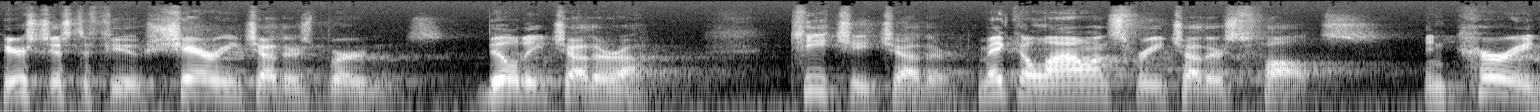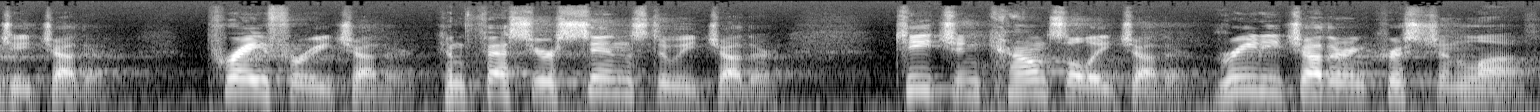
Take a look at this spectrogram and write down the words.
Here's just a few share each other's burdens, build each other up, teach each other, make allowance for each other's faults, encourage each other, pray for each other, confess your sins to each other, teach and counsel each other, greet each other in Christian love,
